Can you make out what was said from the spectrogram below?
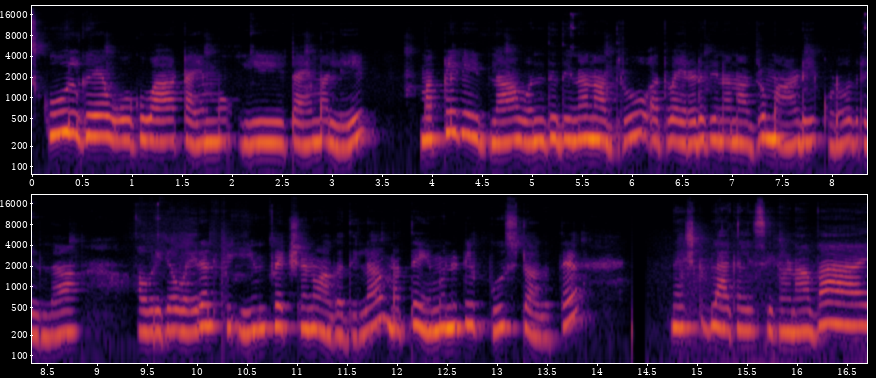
ಸ್ಕೂಲ್ಗೆ ಹೋಗುವ ಟೈಮು ಈ ಟೈಮಲ್ಲಿ ಮಕ್ಕಳಿಗೆ ಇದನ್ನ ಒಂದು ದಿನನಾದರೂ ಅಥವಾ ಎರಡು ದಿನನಾದರೂ ಮಾಡಿ ಕೊಡೋದ್ರಿಂದ ಅವರಿಗೆ ವೈರಲ್ ಇನ್ಫೆಕ್ಷನು ಆಗೋದಿಲ್ಲ, ಮತ್ತು ಇಮ್ಯುನಿಟಿ ಬೂಸ್ಟ್ ಆಗುತ್ತೆ. ನೆಕ್ಸ್ಟ್ ಬ್ಲಾಗಲ್ಲಿ ಸಿಗೋಣ. ಬಾಯ್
